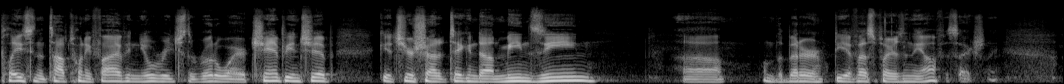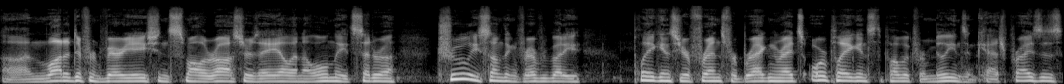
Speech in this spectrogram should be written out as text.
Place in the top 25, and you'll reach the RotoWire Championship. Get your shot at taking down Mean Zine, uh, one of the better DFS players in the office, actually. Uh, and a lot of different variations, smaller rosters, AL, and NL only, etc. Truly something for everybody. Play against your friends for bragging rights or play against the public for millions in cash prizes.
